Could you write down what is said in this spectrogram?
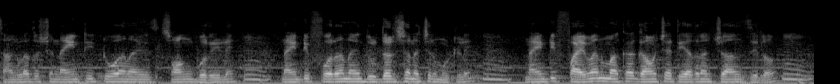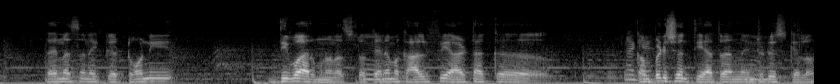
सांगला तशें नायन्टी टुवान हांवें सॉंग बरयलें नायन्टी फोरान हांवें दूरदर्शनाचेर म्हटलें नायन्टी फायवान म्हाका गांवच्या तियात्रान चान्स दिलो. तेन्नासान एक टॉनी दिवार म्हणून आसलो तेणें म्हाका आल्फी आर्टाक कॉम्पिटिशन तियात्रान इंट्रोड्यूस केलो.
